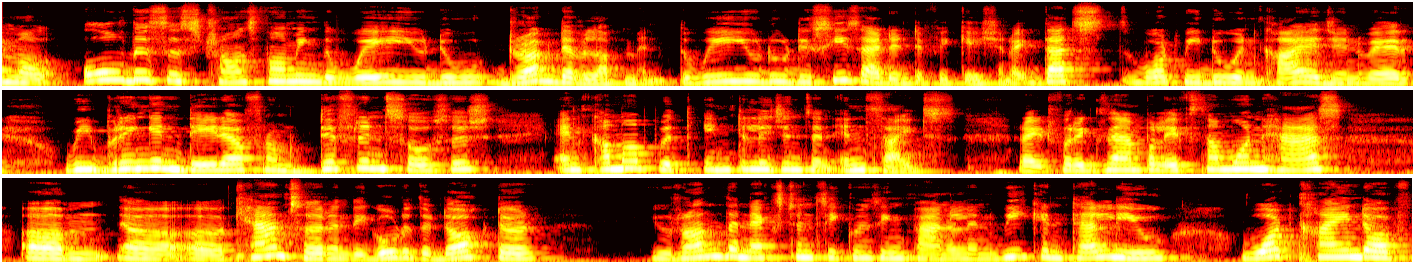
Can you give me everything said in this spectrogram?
ml all this is transforming the way you do drug development the way you do disease identification right? That's what we do in QIAGEN where we bring in data from different sources and come up with intelligence and insights right? For example if someone has um, uh, uh, cancer and they go to the doctor, you run the next gen sequencing panel and we can tell you what kind of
